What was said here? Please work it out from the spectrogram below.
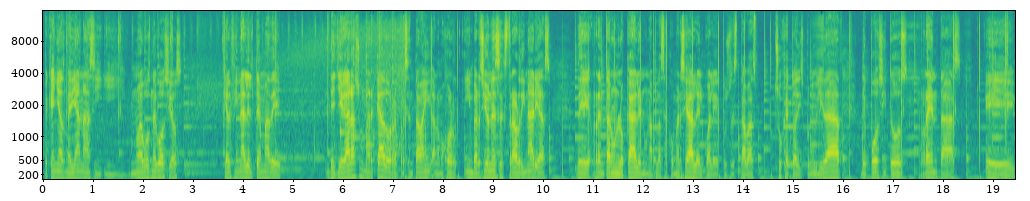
pequeñas, medianas y, nuevos negocios, que al final el tema de, de llegar a su mercado representaba a lo mejor inversiones extraordinarias de rentar un local en una plaza comercial, el cual eh, pues estabas sujeto a disponibilidad, depósitos, rentas, eh,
